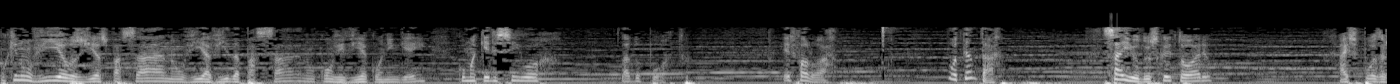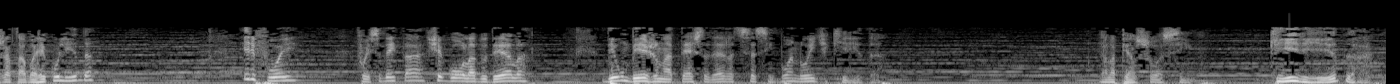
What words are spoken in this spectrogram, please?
Porque não via os dias passar, não via a vida passar, não convivia com ninguém, como aquele senhor lá do porto. Ele falou: Ah, vou tentar. Saiu do escritório, a esposa já estava recolhida. Ele foi, foi se deitar, chegou ao lado dela, deu um beijo na testa dela e disse assim: Boa noite, querida. Ela pensou assim: Querida,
